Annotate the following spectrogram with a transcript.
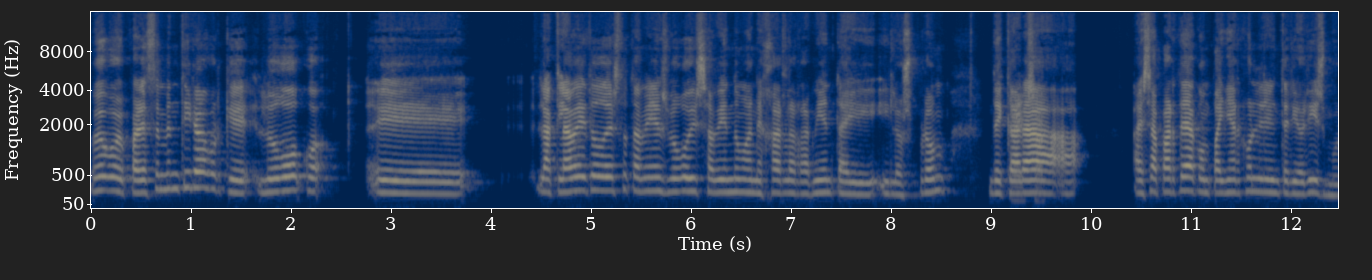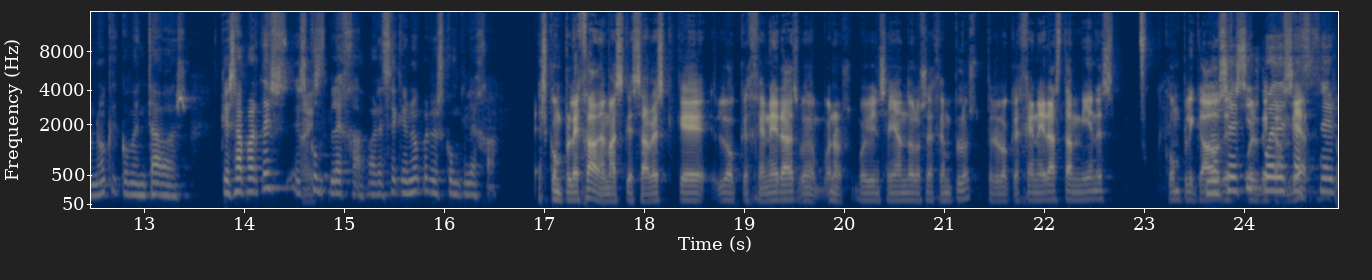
Bueno, parece mentira porque luego eh, la clave de todo esto también es luego ir sabiendo manejar la herramienta y, los prom de cara a, esa parte de acompañar con el interiorismo, ¿no? Que comentabas. Que esa parte es, compleja, parece que no, pero es compleja. Es compleja, además que sabes que lo que generas, bueno, voy enseñando los ejemplos, pero lo que generas también es complicado. No sé si puedes hacer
